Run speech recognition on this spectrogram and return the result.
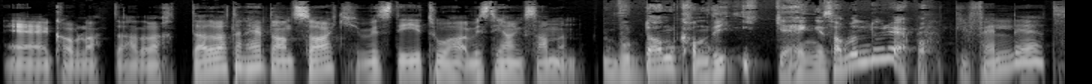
er, kobla. Det, hadde vært- det hadde vært en helt annen sak hvis de to hvis de hang sammen. Hvordan kan de ikke henge sammen, lurer jeg på. Tilfeldighet?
